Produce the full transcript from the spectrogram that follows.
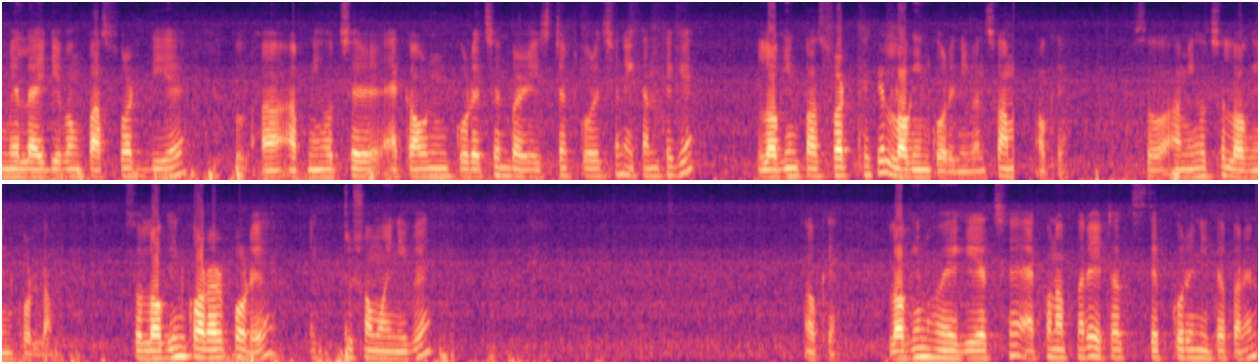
ইমেল আইডি এবং পাসওয়ার্ড দিয়ে আপনি হচ্ছে অ্যাকাউন্ট করেছেন বা রেজিস্টার করেছেন, এখান থেকে লগ ইন পাসওয়ার্ড থেকে লগ ইন করে নেবেন। সো ওকে সো আমি হচ্ছে লগ ইন করলাম। সো লগ ইন করার পরে একটু সময় নেবে। ওকে লগ ইন হয়ে গিয়েছে। এখন আপনারা এটা সেভ করে নিতে পারেন।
